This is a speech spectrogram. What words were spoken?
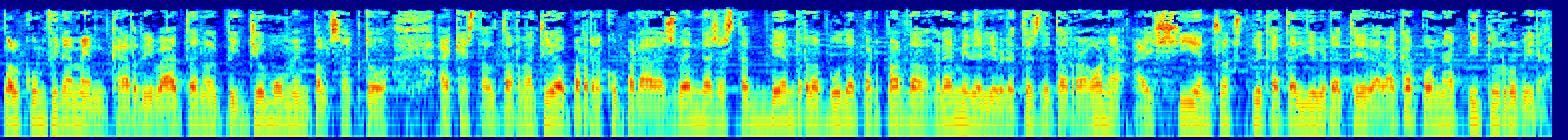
pel confinament, que ha arribat en el pitjor moment pel sector. Aquesta alternativa per recuperar les vendes ha estat ben rebuda per part del Gremi de Llibreters de Tarragona. Així ens ho ha explicat el llibreter de la Capona, Pitu Rovira.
